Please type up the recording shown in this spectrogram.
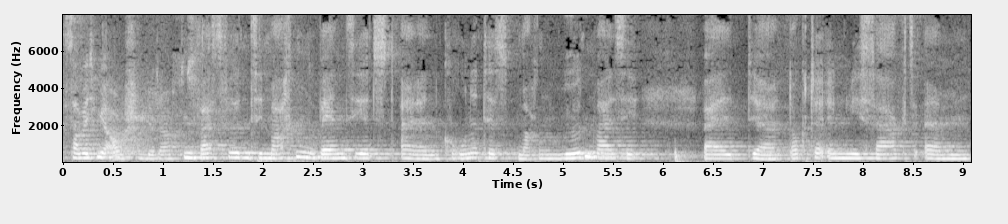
das habe ich mir auch schon gedacht. Und was würden Sie machen, wenn Sie jetzt einen Corona-Test machen würden, weil, Sie, weil der Doktor irgendwie sagt, ähm,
